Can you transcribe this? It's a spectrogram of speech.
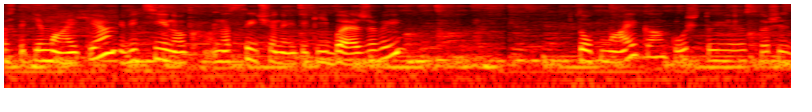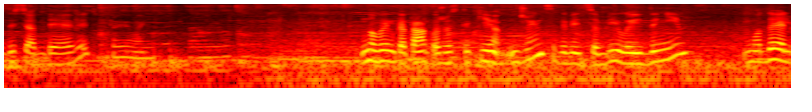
ось такі майки. Відтінок насичений, такий бежевий. Топ-майка коштує 169 гривень. Новинка також ось такі джинси, дивіться, білий денім. Модель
